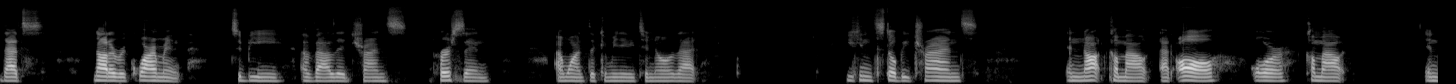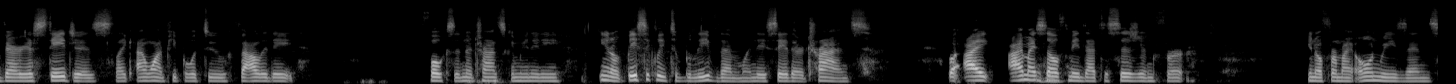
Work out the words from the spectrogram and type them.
that's not a requirement to be a valid trans person i want the community to know that you can still be trans and not come out at all or come out in various stages. Like i want people to validate folks in the trans community you know basically to believe them when they say they're trans. But i i Mhm. myself made that decision for you know for my own reasons.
